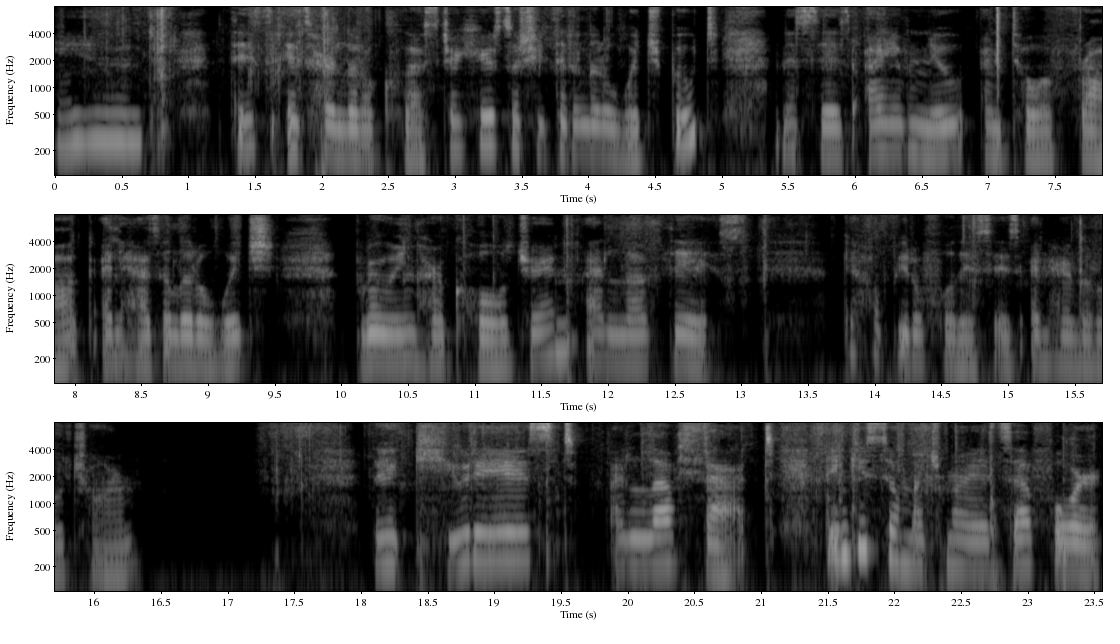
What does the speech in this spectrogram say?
And this is her little cluster here. So she did a little witch boot. And it says, I am new and tow a frog. And it has a little witch brewing her cauldron. I love this. Look at how beautiful this is. And her little charm the cutest. I love that. Thank you so much, Marissa, for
